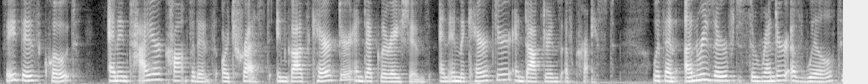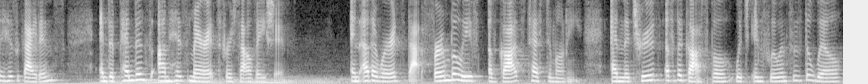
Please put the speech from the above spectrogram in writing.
Faith is, quote, an entire confidence or trust in God's character and declarations and in the character and doctrines of Christ, with an unreserved surrender of will to his guidance and dependence on his merits for salvation. In other words, that firm belief of God's testimony and the truth of the gospel, which influences the will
